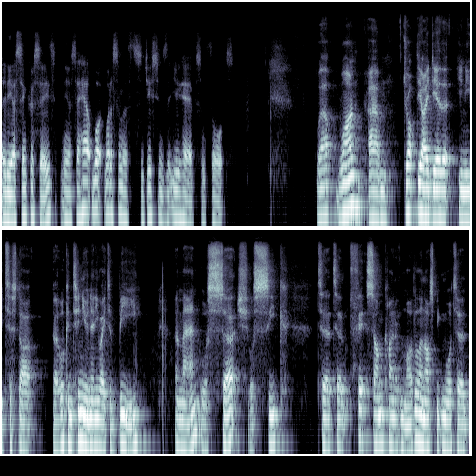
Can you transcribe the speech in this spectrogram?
idiosyncrasies. You know, so how what what are some of the suggestions that you have? Some thoughts. Well, one, um, drop the idea that you need to start uh, or continue in any way to be a man or search or seek to, to fit some kind of model. And I'll speak more to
